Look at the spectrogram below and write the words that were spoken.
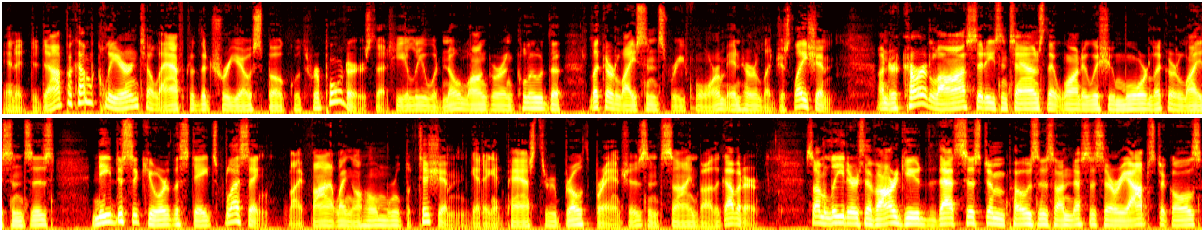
and it did not become clear until after the trio spoke with reporters that Healey would no longer include the liquor license reform in her legislation. Under current law, cities and towns that want to issue more liquor licenses need to secure the state's blessing by filing a home rule petition, getting it passed through both branches and signed by the governor. Some leaders have argued that that system poses unnecessary obstacles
